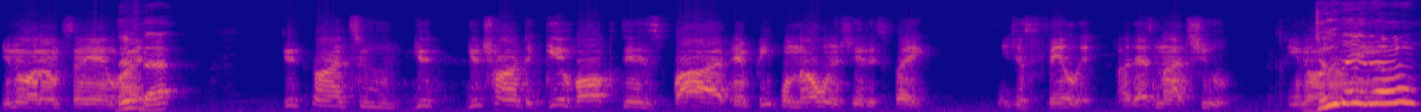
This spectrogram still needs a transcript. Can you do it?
You know what I'm saying? There's like that. you're trying to you you're trying to give off this vibe and people know when shit is fake. You just feel it. Like, that's not you. You know Do what I they mean? though?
